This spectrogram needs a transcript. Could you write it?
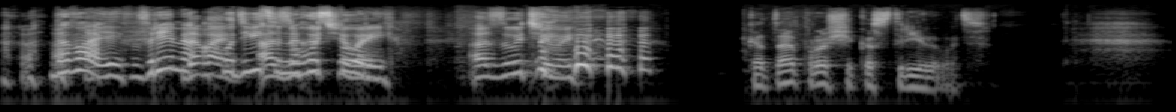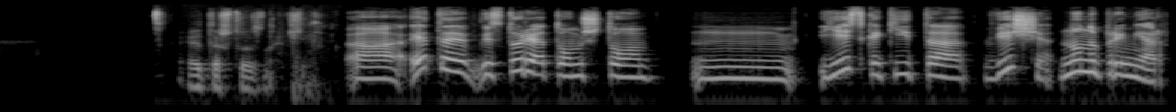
Давай, время Давай, удивительных озвучивай. историй. Озвучивай. Кота проще кастрировать. Это что значит? А, Это история о том, что есть какие-то вещи, ну, например,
